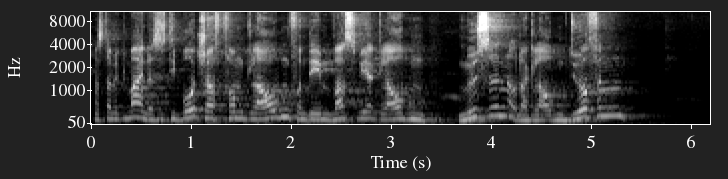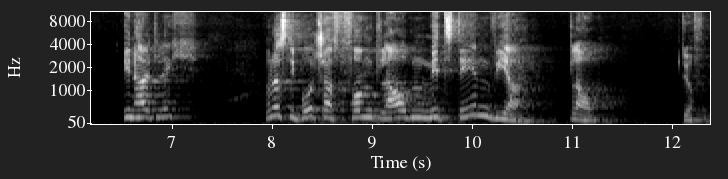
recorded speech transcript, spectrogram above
Was ist damit gemeint? Das ist die Botschaft vom Glauben, von dem, was wir glauben müssen oder glauben dürfen, inhaltlich. Und das ist die Botschaft vom Glauben, mit dem wir glauben dürfen.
